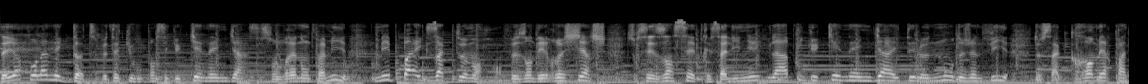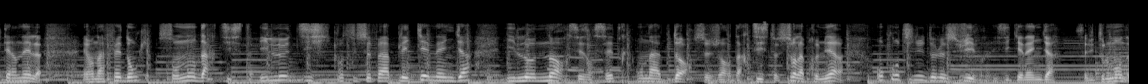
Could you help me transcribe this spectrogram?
D'ailleurs pour l'anecdote, peut-être que vous pensez que Kenenga c'est son vrai nom de famille, mais pas exactement. En faisant des recherches sur ses ancêtres et sa lignée, il a appris que Kenenga était le nom de jeune fille de sa grand-mère paternelle et on a fait donc son nom d'artiste. Il le dit, quand il se fait appeler Kenenga, il honore ses ancêtres. On adore ce genre d'artiste sur la première. On continue de le suivre, Izzy Kenenga. Salut tout le monde.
